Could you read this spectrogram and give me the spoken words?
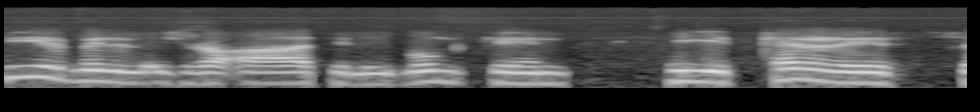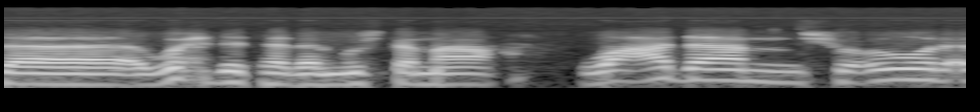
كثير من الإجراءات اللي ممكن هي تكرس وحدة هذا المجتمع وعدم شعور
